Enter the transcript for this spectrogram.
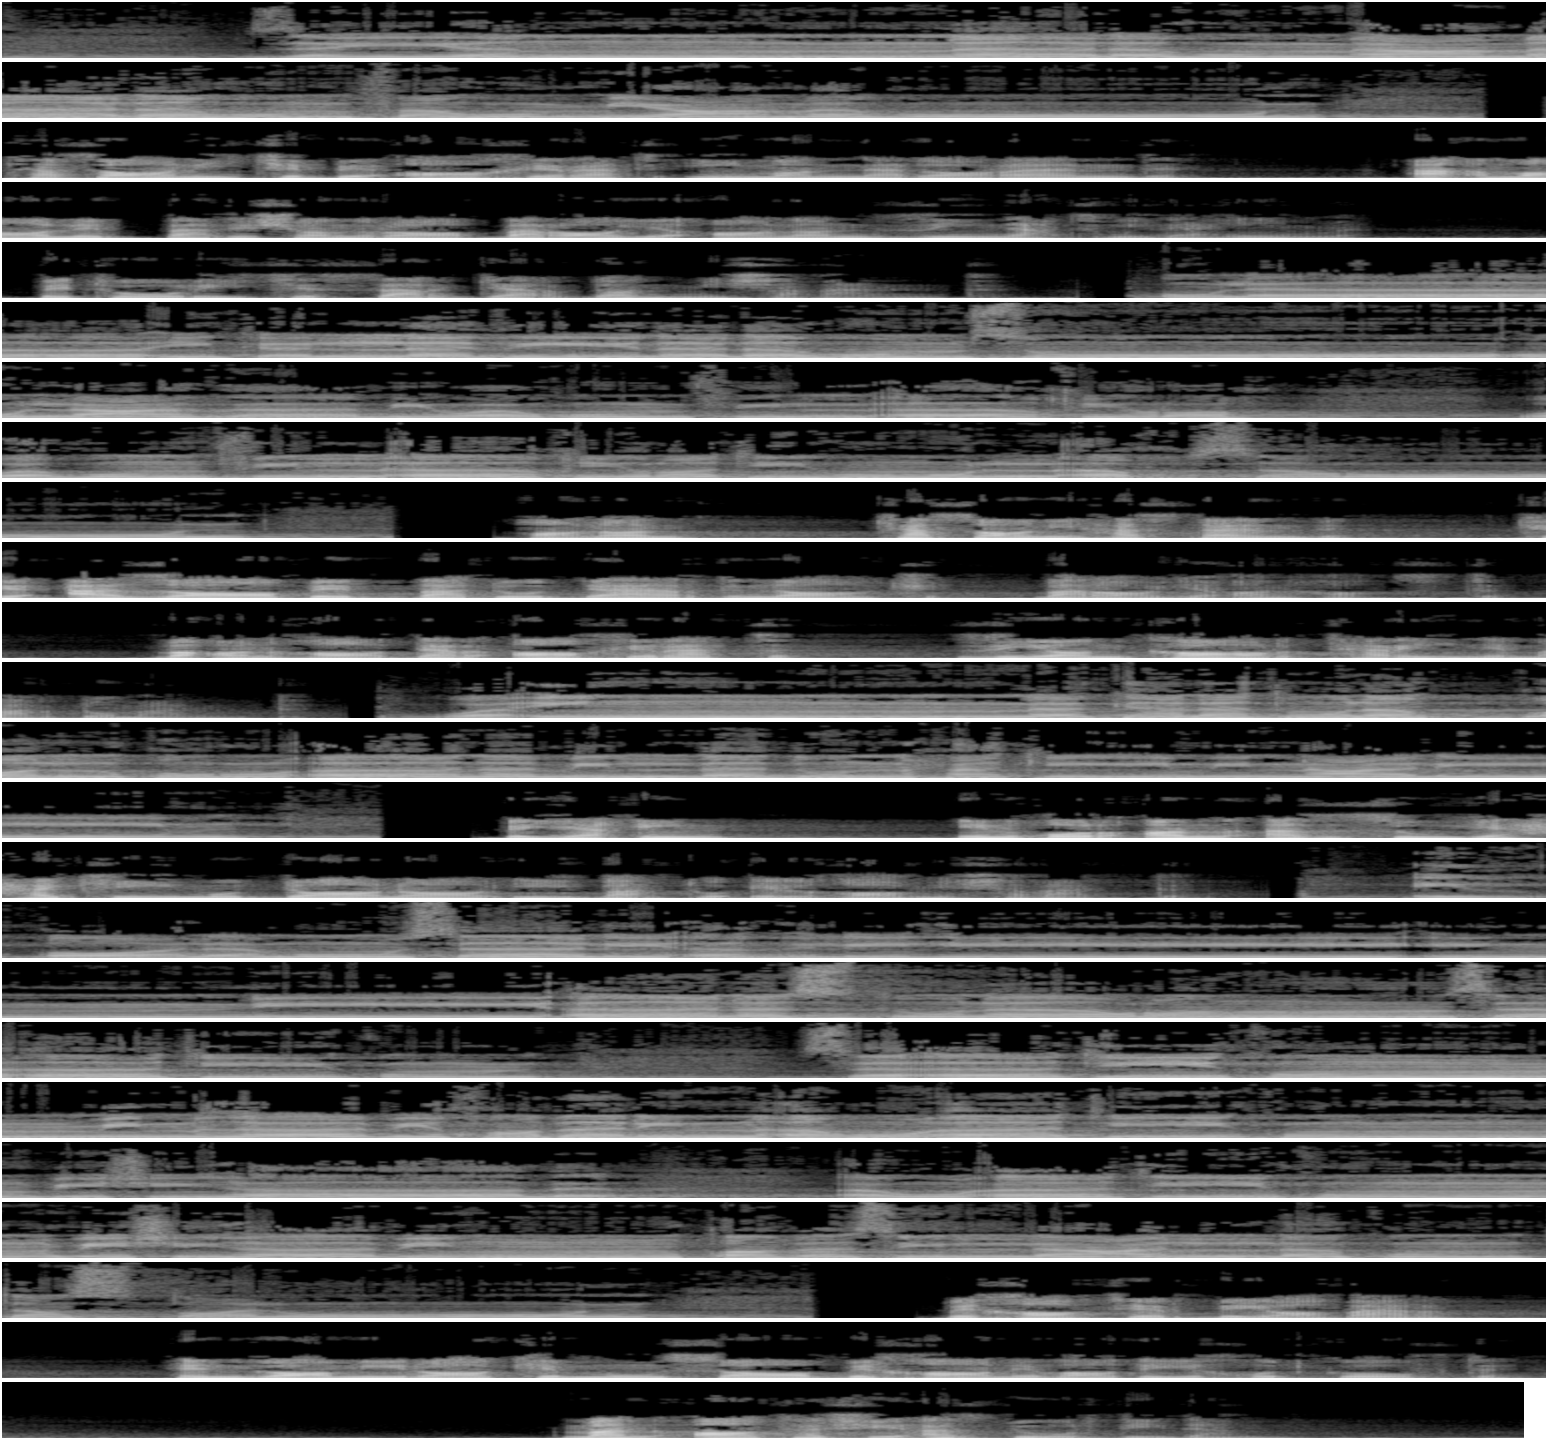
زينا لهم اعمالهم فهم يعمهون کسانی که به آخرت ایمان ندارند اعمال بدشان را برای آنان زینت می دهیم به طوری که سرگردان می شوند اولئك الذين لهم سوء العذاب وهم في الآخرة وهم في الآخرة هم الاخسرون. آنان کسانی هستند که عذاب بد و دردناک برای آنهاست. و آنها در آخرت زیانکارترین مردمند. و اینک لتلقى القرآن من لدن حکیم علیم. به یقین این قرآن از سوی حکیم و دانایی بر تو القا می شود. اذ قال موسى لأهله إني آنست نارا سآتيكم سآتيكم منها بخبر أو آتيكم بشهاب أو آتيكم بشهاب قبس لعلكم تصطلون. به خاطر بیاور هنگامی را که موسی به خانواده خود گفت من آتشی از دور دیدم.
